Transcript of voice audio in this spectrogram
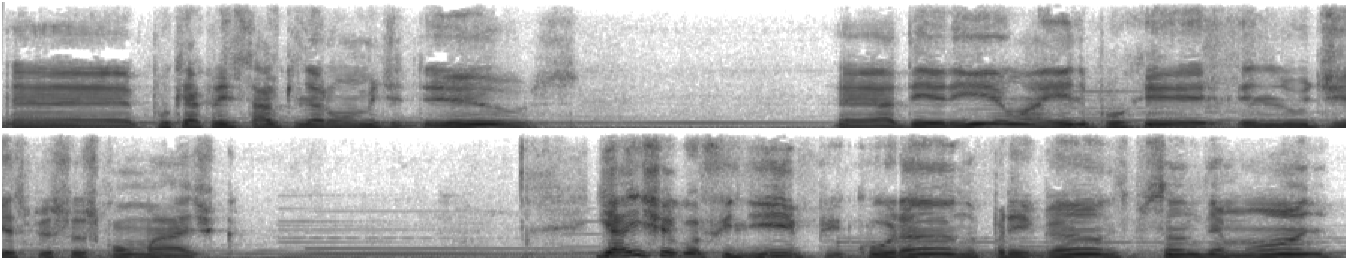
é, porque acreditavam que ele era um homem de Deus, é, aderiam a ele porque ele iludia as pessoas com mágica. E aí chegou Felipe, curando, pregando, expulsando demônio.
